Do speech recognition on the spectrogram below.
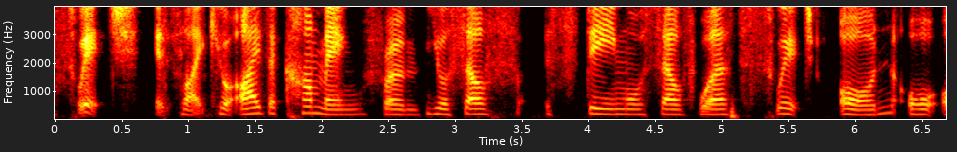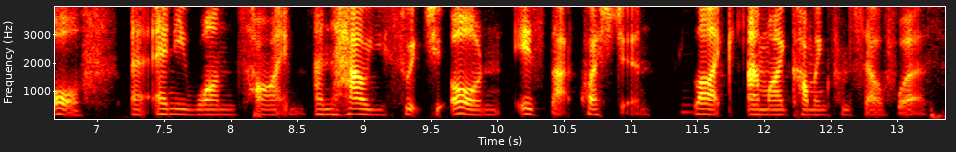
a switch. It's like you're either coming from your self esteem or self worth switch on or off at any one time. And how you switch it on is that question. Like, am I coming from self worth?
